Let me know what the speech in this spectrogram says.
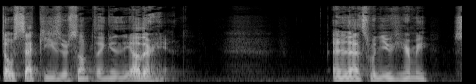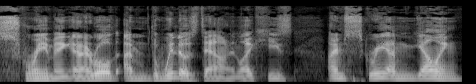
Dos Equis or something, in the other hand. And that's when you hear me screaming, and I rolled. I'm the windows down, and like he's, I'm screaming, I'm yelling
